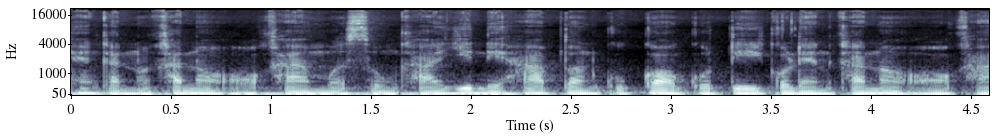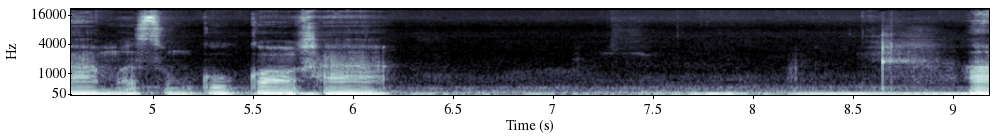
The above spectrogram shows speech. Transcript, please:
แห่งกันนาะค่ะนาะออค้าเมื่อส่งค้ายินดีฮับตอนกูก็กูตีกูแลนค่ะนาะออค้าเมื่อส่งกูก็ค่ะอ่า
